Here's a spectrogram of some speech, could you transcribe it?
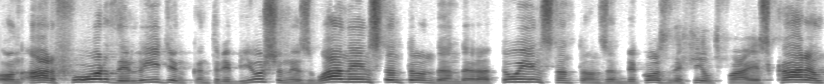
On R4, the leading contribution is one instanton, then there are two instantons, and because the field phi is chiral,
